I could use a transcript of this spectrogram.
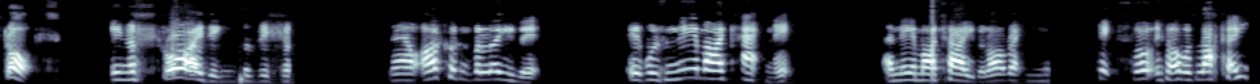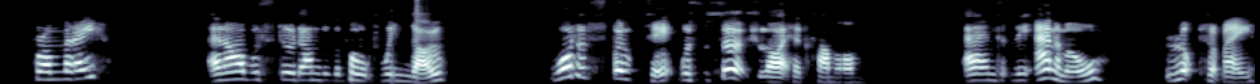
stopped in a striding position. Now, I couldn't believe it. It was near my catnip and near my table. I reckon six foot, if I was lucky, from me. And I was stood under the porch window. What had spooked it was the searchlight had come on. And the animal looked at me,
